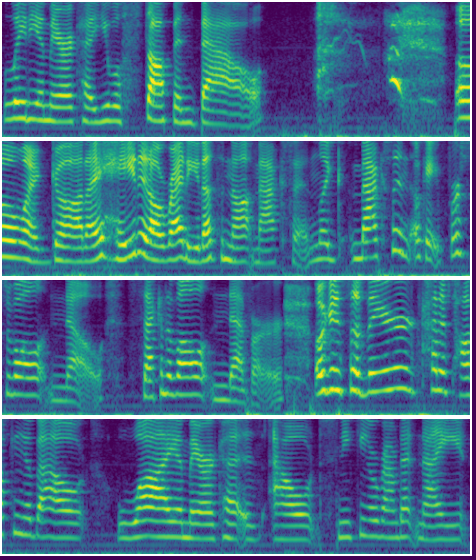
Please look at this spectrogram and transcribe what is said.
Lady America you will stop and bow Oh my god, I hate it already. That's not Maxon. Like, Maxon, okay, first of all, no. Second of all, never. Okay, so they're kind of talking about why America is out sneaking around at night,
